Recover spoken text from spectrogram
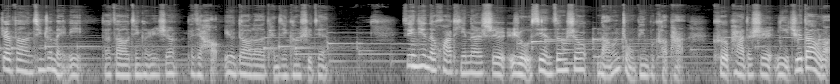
绽放青春美丽，打造健康人生。大家好，又到了谈健康时间。今天的话题呢是乳腺增生，囊肿并不可怕，可怕的是你知道了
